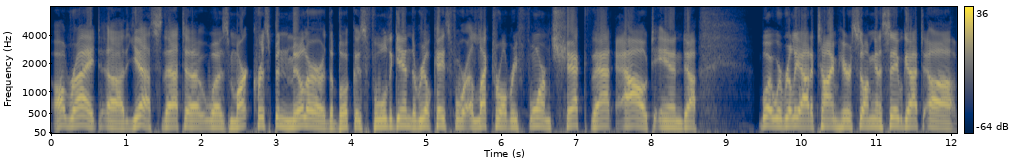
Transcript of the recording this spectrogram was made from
All right. Uh, yes, that uh, was Mark Crispin Miller. The book is Fooled Again, The Real Case for Electoral Reform. Check that out. And uh, boy, we're really out of time here. So I'm going to say we got uh,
